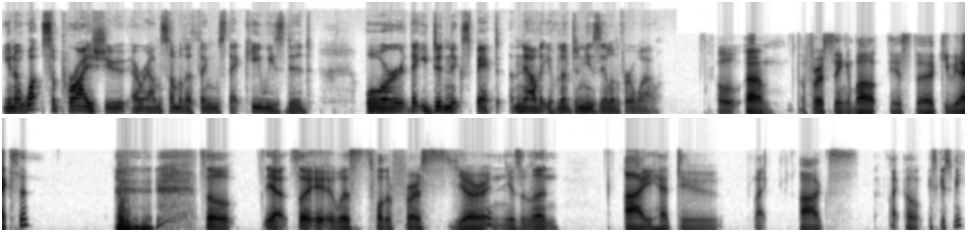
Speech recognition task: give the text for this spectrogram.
you know, what surprised you around some of the things that Kiwis did, or that you didn't expect now that you've lived in New Zealand for a while? Oh, um, the first thing about is the Kiwi accent. so yeah, so it, it, was for the first year in New Zealand. I had to like ask, like, oh, excuse me,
